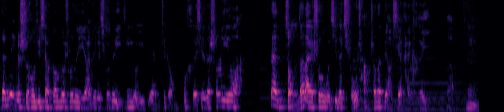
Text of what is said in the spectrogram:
在那个时候，就像高哥说的一样，这个球队已经有一点这种不和谐的声音了。但总的来说，我记得球场上的表现还可以啊。嗯，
